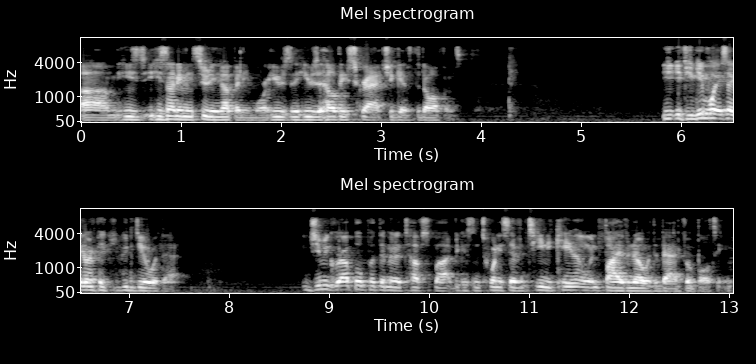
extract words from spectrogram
Um, he's he's not even suiting up anymore. He was he was a healthy scratch against the Dolphins. If you give away a second round pick, you can deal with that. Jimmy Garoppolo put them in a tough spot because in 2017 he came out and went 5 0 with a bad football team.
